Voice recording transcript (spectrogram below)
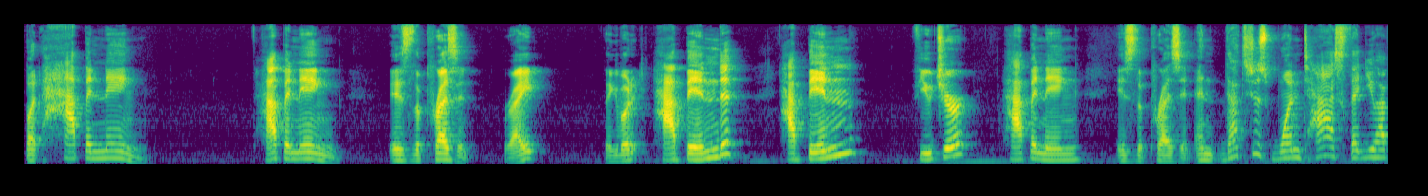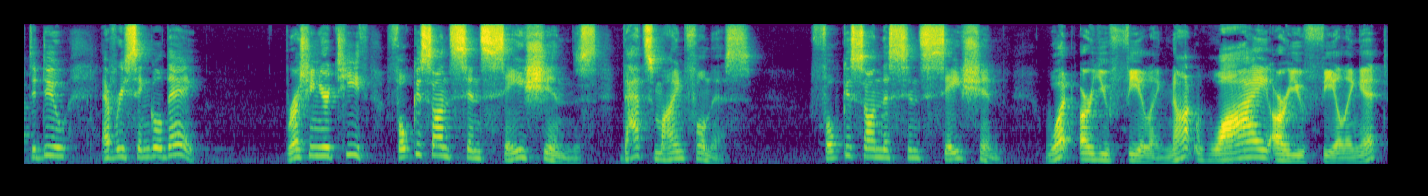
but happening. Happening is the present, right? Think about it. Happened, happen, future, happening is the present. And that's just one task that you have to do every single day. Brushing your teeth, focus on sensations. That's mindfulness. Focus on the sensation. What are you feeling? Not why are you feeling it?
